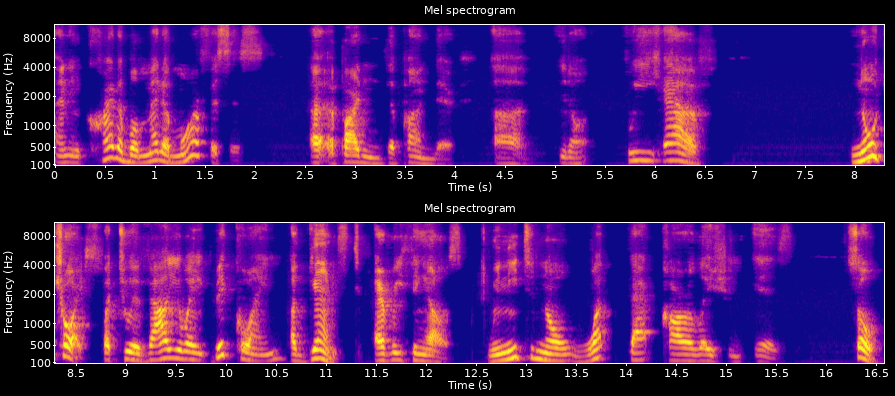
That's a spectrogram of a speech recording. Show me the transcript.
an incredible metamorphosis. Uh, uh, pardon the pun there. Uh, you know, we have no choice but to evaluate Bitcoin against everything else. We need to know what that correlation is. So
